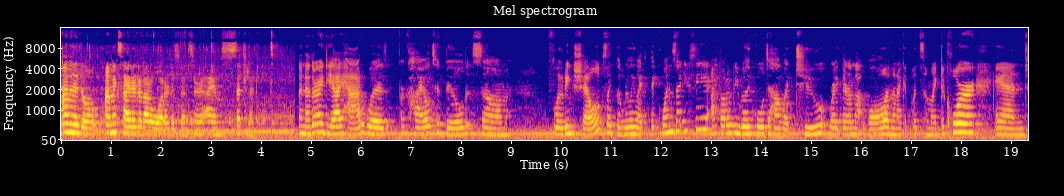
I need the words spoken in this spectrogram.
I'm an adult. I'm excited about a water dispenser. I am such an adult. Another idea I had was for Kyle to build some floating shelves, like the really like thick ones that you see. I thought it would be really cool to have like two right there on that wall and then I could put some like decor and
